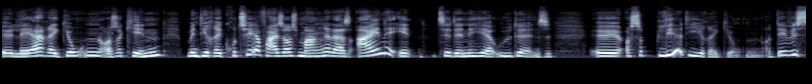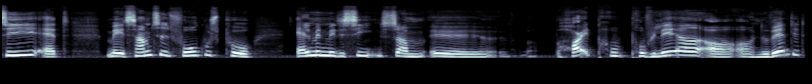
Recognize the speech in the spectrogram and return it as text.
øh, lærer regionen også at kende, men de rekrutterer faktisk også mange af deres egne ind til denne her uddannelse, øh, og så bliver de i regionen. Og det vil sige, at med et samtidigt fokus på almen medicin som øh, højt profileret og, og nødvendigt,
